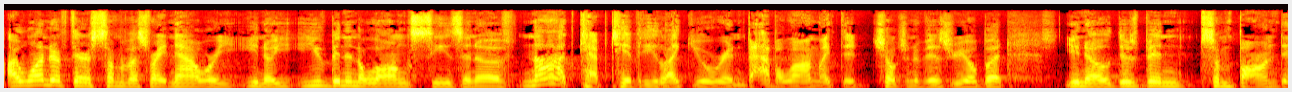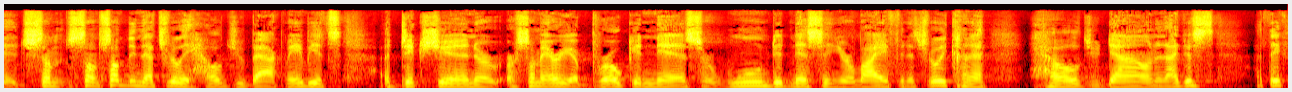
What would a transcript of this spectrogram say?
I wonder if there are some of us right now where, you know, you've been in a long season of not captivity like you were in Babylon, like the children of Israel, but, you know, there's been some bondage, some, some, something that's really held you back. Maybe it's addiction or, or some area of brokenness or woundedness in your life, and it's really kind of held you down. And I just, I think,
